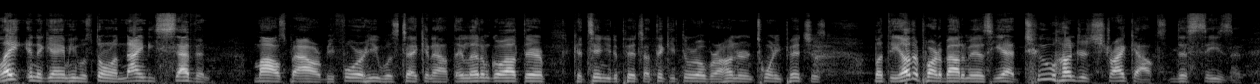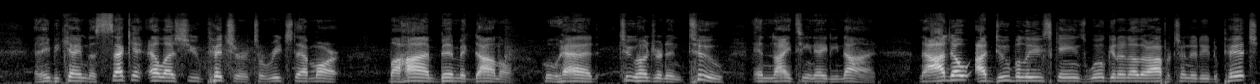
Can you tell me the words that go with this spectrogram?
late in the game, he was throwing 97 miles per hour before he was taken out. They let him go out there, continue to pitch. I think he threw over 120 pitches. But the other part about him is he had 200 strikeouts this season. And he became the second LSU pitcher to reach that mark behind Ben McDonald, who had 202 in 1989. Now I do I do believe Skenes will get another opportunity to pitch,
